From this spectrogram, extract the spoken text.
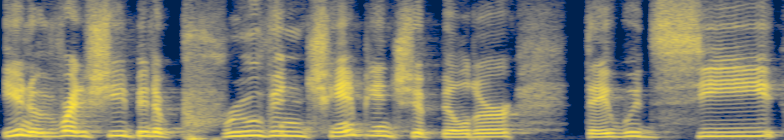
you know, right, if she had been a proven championship builder, they would see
